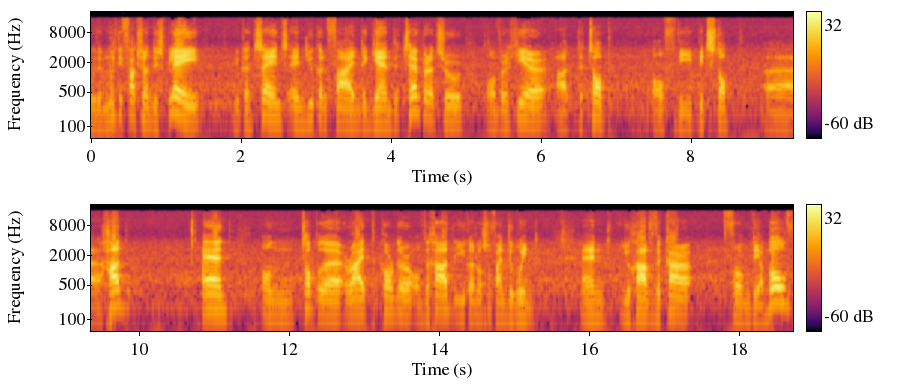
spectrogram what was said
with a multifunction display, you can change and you can find again the temperature over here at the top of the pit stop uh, HUD, and on top of the right corner of the HUD, you can also find the wind, and you have the car from the above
